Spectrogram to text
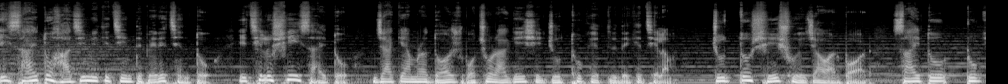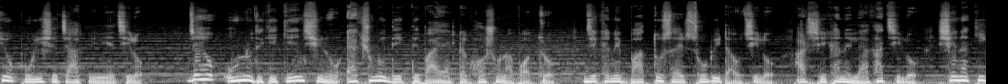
এই সাইতো হাজিমেকে চিনতে পেরেছেন তো? এ ছিল সেই সাইতো যাকে আমরা দশ বছর আগে সেই যুদ্ধক্ষেত্রে দেখেছিলাম। যুদ্ধ শেষ হয়ে যাওয়ার পর সাইতো টোকিও পুলিশে চাকরি নিয়েছিল। যাই হোক অন্যদিকে কেনশিনো একসময় দেখতে পায় একটা ঘোষণাপত্র, যেখানে বাত্তসাইয়ের ছবিটাও ছিল, আর সেখানে লেখা ছিল, সে নাকি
